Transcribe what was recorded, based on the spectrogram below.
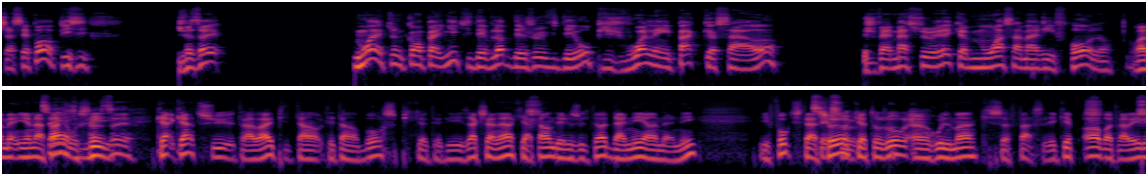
je sais pas. Puis, je veux dire, moi, être une compagnie qui développe des jeux vidéo, puis je vois l'impact que ça a, je vais m'assurer que moi, ça m'arrive pas. Là. Oui, mais il y a une Tu sais, affaire aussi. Quand, quand tu travailles puis tu es en bourse puis que tu as des actionnaires qui attendent des résultats d'année en année, il faut que tu t'assures qu'il y a toujours un roulement qui se fasse. L'équipe A va travailler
